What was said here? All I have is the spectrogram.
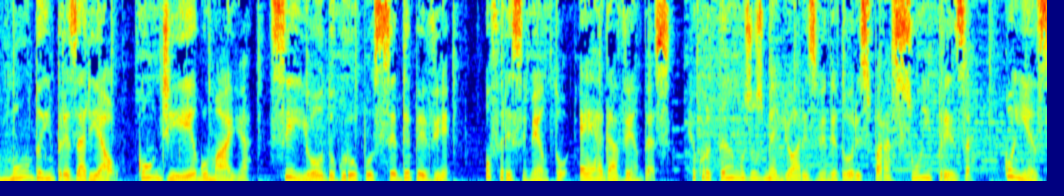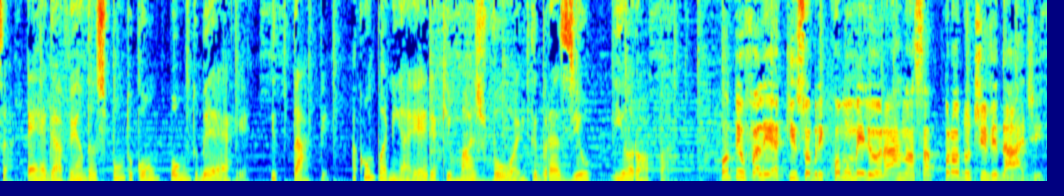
Mundo Empresarial com Diego Maia, CEO do grupo CDPV. Oferecimento RH Vendas. Recrutamos os melhores vendedores para a sua empresa. Conheça rhvendas.com.br e TAP, a companhia aérea que mais voa entre Brasil e Europa. Ontem eu falei aqui sobre como melhorar nossa produtividade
